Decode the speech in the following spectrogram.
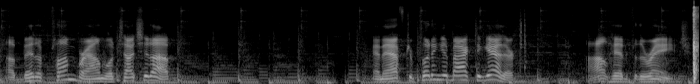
A bit of plum brown will touch it up. And after putting it back together, I'll head for the range.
